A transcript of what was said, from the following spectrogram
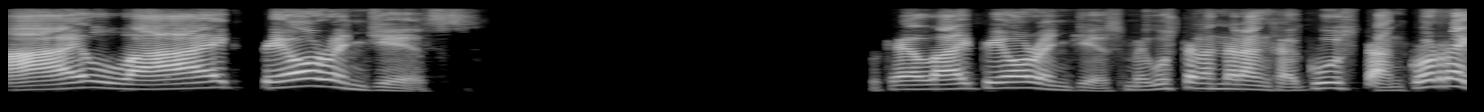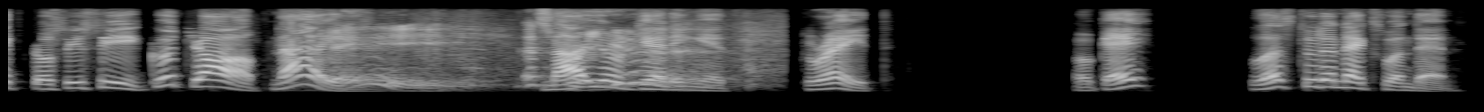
I like the oranges. Okay, I like the oranges. Me gustan las naranjas. Gustan. Correcto. Sí, sí. Good job. Nice. Hey, now you're getting it. Great. Okay. Let's do the next one then.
